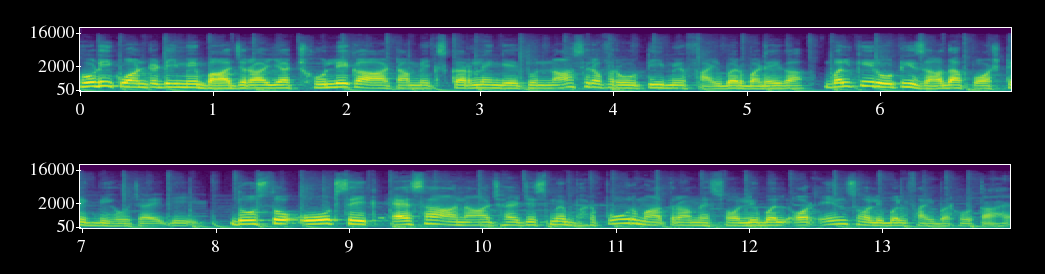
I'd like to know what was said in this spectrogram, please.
थोड़ी क्वांटिटी में बाजरा या छोले का आटा मिक्स कर लेंगे तो ना सिर्फ़ रोटी में फाइबर बढ़ेगा, बल्कि रोटी ज़्यादा पौष्टिक भी हो जाएगी। दोस्तों, ओट्स एक ऐसा अनाज है जिसमें भरपूर मात्रा में सॉल्युबल और इनसॉल्युबल फाइबर होता है।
